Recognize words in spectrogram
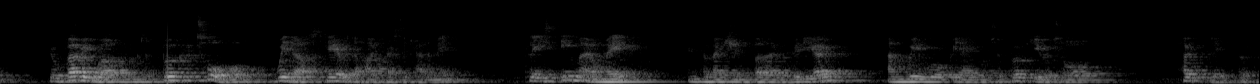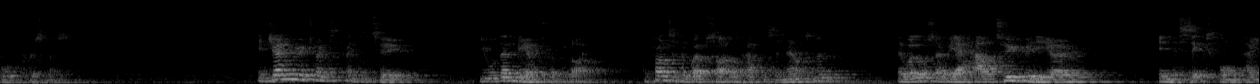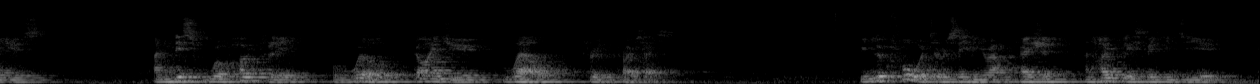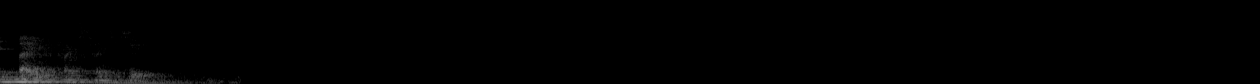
you're very welcome to book a tour with us here at the Highcrest Academy. Please email me information below the video and we will be able to book you a tour hopefully before Christmas. In January 2022 you will then be able to apply. The front of the website will have this announcement. There will also be a how-to video in the sixth form pages and this will hopefully or will guide you well through the process. We look forward to receiving your application and hopefully speaking to you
